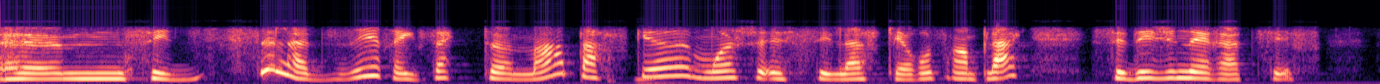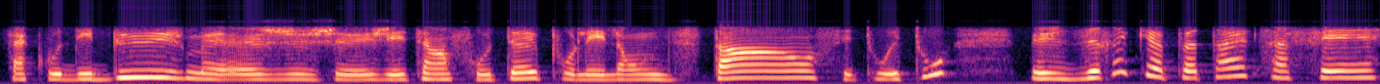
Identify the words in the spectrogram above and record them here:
Euh, c'est difficile à dire exactement parce que moi, c'est la sclérose en plaques, c'est dégénératif. Fait qu'au début, je j'étais en fauteuil pour les longues distances et tout et tout. Mais je dirais que peut-être ça fait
